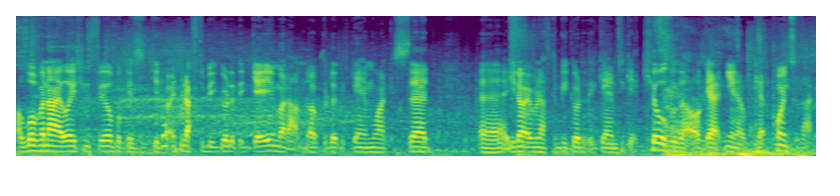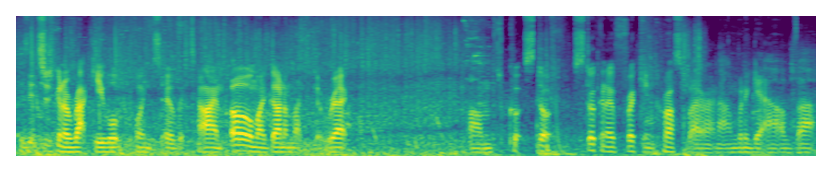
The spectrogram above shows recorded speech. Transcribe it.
I love Annihilation Field because you don't even have to be good at the game, and I'm not good at the game, like I said. Uh, you don't even have to be good at the game to get kills with that or get, you know, get points with that because it's just going to rack you up points over time. Oh my god, I'm about to get wrecked. I'm stuck, stuck in a freaking crossfire right now. I'm going to get out of that.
